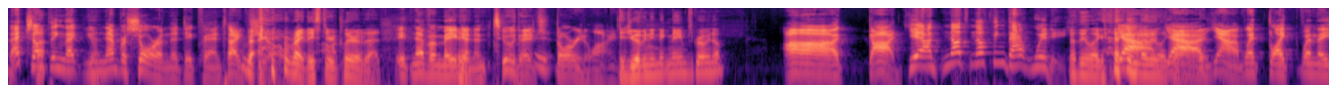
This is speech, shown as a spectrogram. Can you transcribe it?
That's something that you never saw in the Dick Van Dyke Right, show. right, they steered clear of that. It never made Yeah. it into their storyline. Did you have any nicknames growing up? Ah, God, yeah, not nothing that witty. Nothing like Yeah, nothing like yeah, that. yeah. When, like when they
